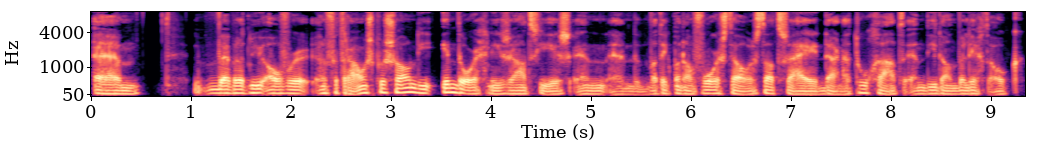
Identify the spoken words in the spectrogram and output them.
um, we hebben het nu over een vertrouwenspersoon die in de organisatie is. En, en wat ik me dan voorstel is dat zij daar naartoe gaat en die dan wellicht ook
